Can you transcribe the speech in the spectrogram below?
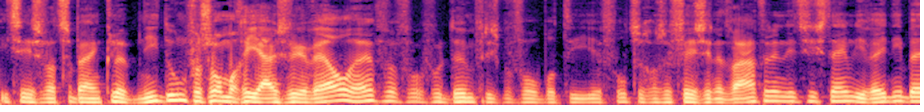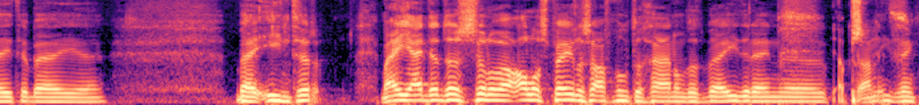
iets is wat ze bij een club niet doen. Voor sommigen juist weer wel. Hè. Voor, voor, Dumfries bijvoorbeeld, die voelt zich als een vis in het water in dit systeem. Die weet niet beter bij, bij Inter. Maar ja, dan zullen we alle spelers af moeten gaan. Omdat bij iedereen, eh absoluut. aan iedereen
